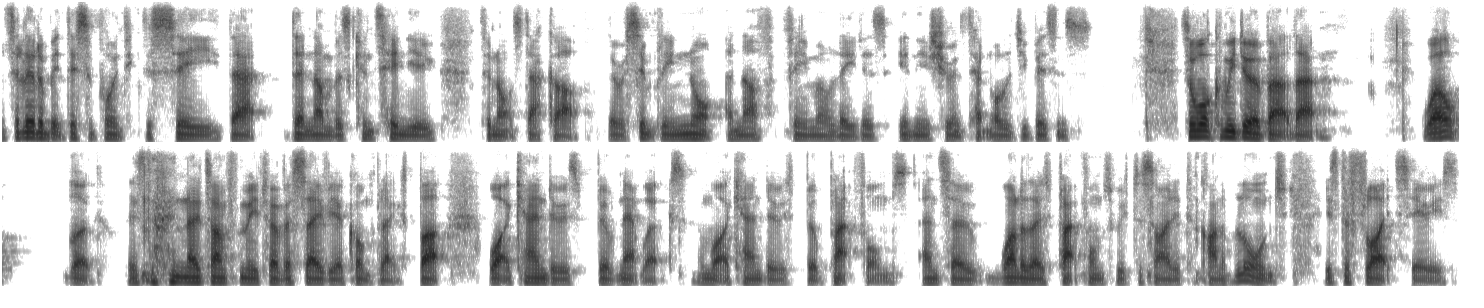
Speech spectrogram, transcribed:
it's a little bit disappointing to see that the numbers continue to not stack up. There are simply not enough female leaders in the insurance technology business. So what can we do about that? Well, look, there's no time for me to have a savior complex, but what I can do is build networks and what I can do is build platforms. And so one of those platforms we've decided to kind of launch is the Flight Series,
